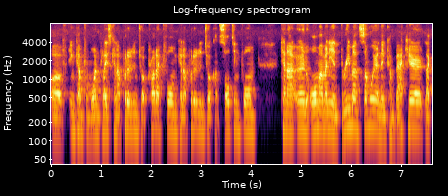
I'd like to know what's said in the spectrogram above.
of income from one place? Can I put it into a product form? Can I put it into a consulting form? Can I earn all my money in three months somewhere and then come back here? Like,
